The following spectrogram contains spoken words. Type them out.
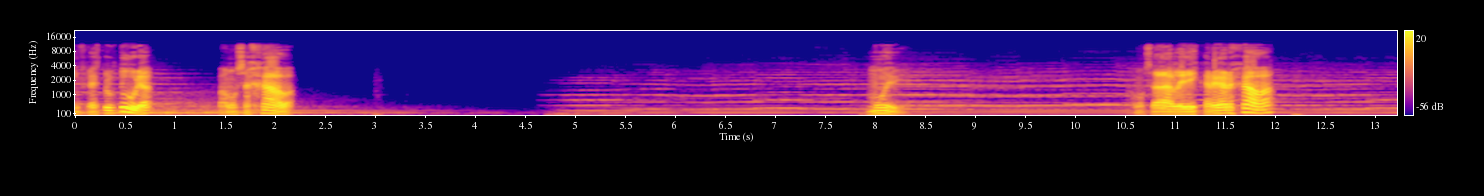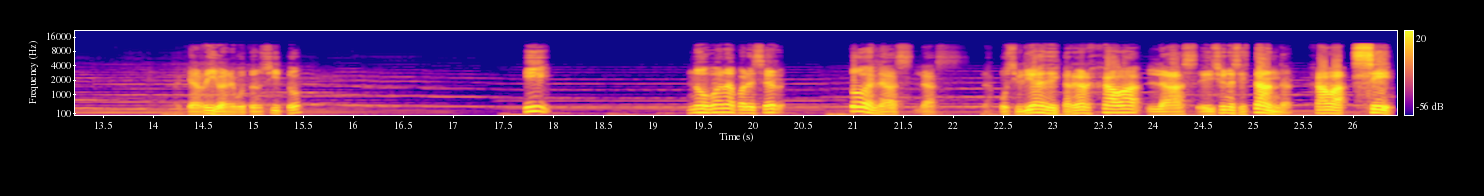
infraestructura, vamos a Java. Muy bien. Vamos a darle descargar Java. Aquí arriba en el botoncito. Y nos van a aparecer todas las, posibilidades de descargar Java, las ediciones estándar. Java C,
